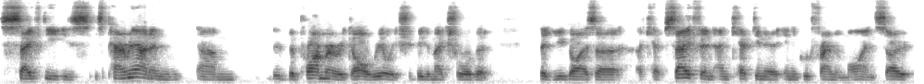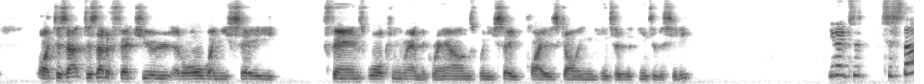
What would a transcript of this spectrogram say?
safety is, is paramount, and um, the, the, primary goal really should be to make sure that that you guys are, are kept safe and, and kept in a, in a good frame of mind. So, like, does that does that affect you at all when you see fans walking around the grounds, when you see players going into the, into the city? you know, to, to start,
